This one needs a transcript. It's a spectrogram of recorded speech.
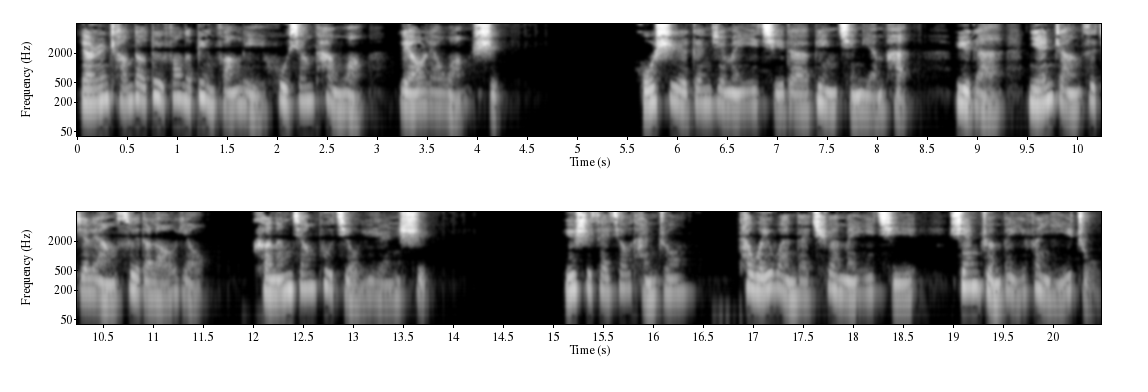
两人常到对方的病房里互相探望，聊聊往事。胡适根据梅贻琦的病情研判。预感年长自己两岁的老友可能将不久于人世，于是，在交谈中，他委婉的劝梅贻琦先准备一份遗嘱，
